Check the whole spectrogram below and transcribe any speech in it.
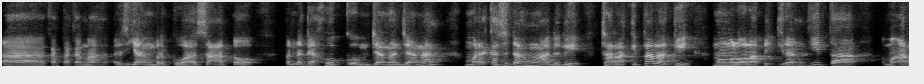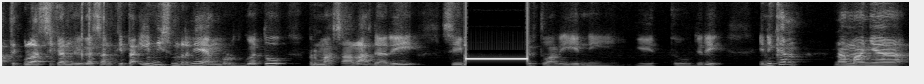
eh, katakanlah yang berkuasa atau penegak hukum, jangan-jangan mereka sedang mengadili cara kita lagi mengelola pikiran kita, mengartikulasikan gagasan kita. Ini sebenarnya yang menurut gue tuh bermasalah dari si virtual ini gitu. Jadi ini kan namanya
